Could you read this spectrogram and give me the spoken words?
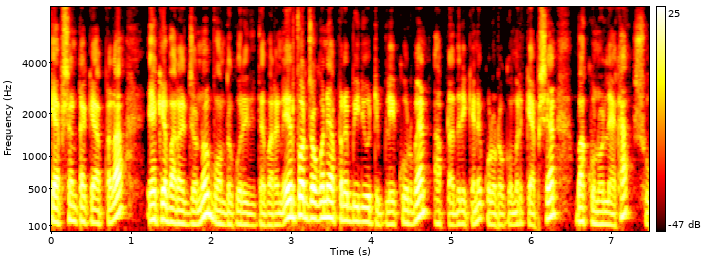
ক্যাপশনটাকে আপনারা একেবারের জন্য বন্ধ করে দিতে পারেন। এরপর যখনই আপনারা ভিডিওটি প্লে করবেন, আপনাদের এখানে কোনো রকমের ক্যাপশন বা কোনো লেখা শো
